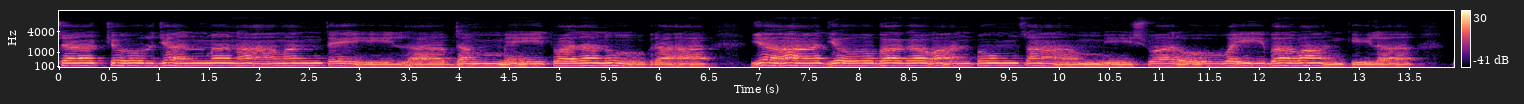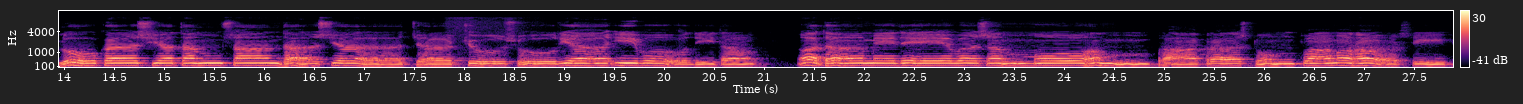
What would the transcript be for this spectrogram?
चक्षुर्जन्मनामन्ते लब्धं मे त्वदनुग्रहात् याद्यो भगवान् पुंसाम् ईश्वरो वै भवान् किल लोकस्य तं सान्धस्य चक्षुसूर्य इवोदित। अथ मे देव सम्मोहं प्राक्रष्टुं त्वमर्हसि।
